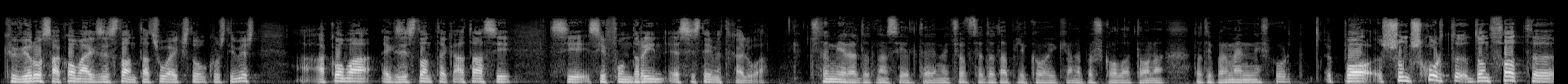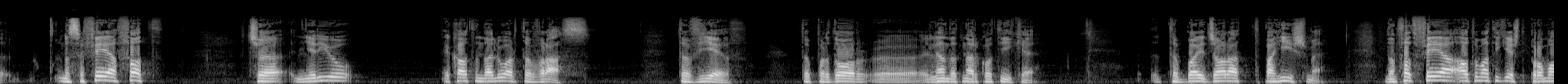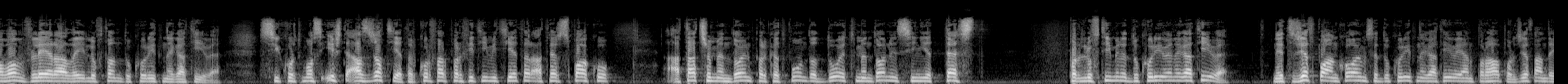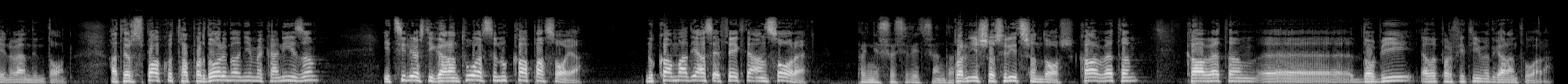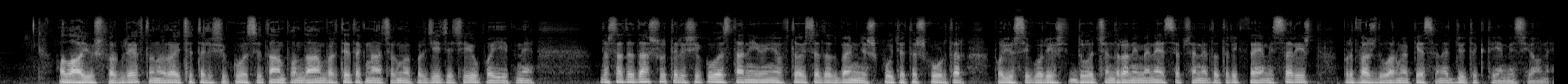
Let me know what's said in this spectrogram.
ky virus akoma ekziston, ta quaj kështu kushtimisht, akoma ekziston tek ata si si si fundërrinë e sistemit të kaluar. Ç'të mira do të na sillte në qoftë se do të aplikohej kjo nëpër shkollat tona, do t'i përmendni shkurt? Po, shumë shkurt do me thënë, nëse feja thotë që njeriu e ka të ndaluar të vrasë, të vjedhë, të përdorë lëndët narkotike, të bëjë gjëra të pahijshme. Do të thotë feja automatikisht promovon vlera dhe i lufton dukuritë negative. Sikur të mos ishte asgjë tjetër, kurrfarë përfitimi tjetër, atëherë së paku ata që mendojnë për këtë punë do të duhet të mendonin si një test për luftimin e dukurive negative. Ne të gjithë po ankohemi se dukuritë negative janë përhapur gjithandej në vendin tonë. Atëherë së paku ta përdorim edhe një mekanizëm i cili është i garantuar se nuk ka pasoja. Nuk ka madje as efekte anësore për një shoqëri të shëndoshë. Për një shoqëri të shëndoshë, ka vetëm ka vetëm e, dobi edhe përfitime të garantuara. Allah ju shpërbleftë, unë uroj që teleshikuesit tanë po ndahen vërtet të kënaqur me përgjigjet që ju po jipni. Ndërsa të dashur teleshikues tani ju njoftoj se do të bëjmë një shkëputje të shkurtër, por ju sigurisht duhet të qëndroni me ne sepse ne do të rikthehemi sërish për të vazhduar me pjesën e dytë të këtij emisioni.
